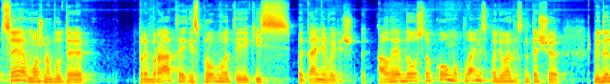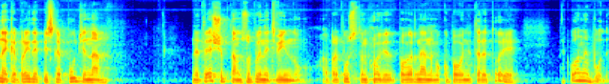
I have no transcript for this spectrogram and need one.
Це можна буде прибрати і спробувати якісь питання вирішити. Але в довгостроковому плані сподіватися на те, що людина, яка прийде після Путіна, не те, щоб там зупинить війну, а припустимо, поверне нам окуповані території, такого не буде.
